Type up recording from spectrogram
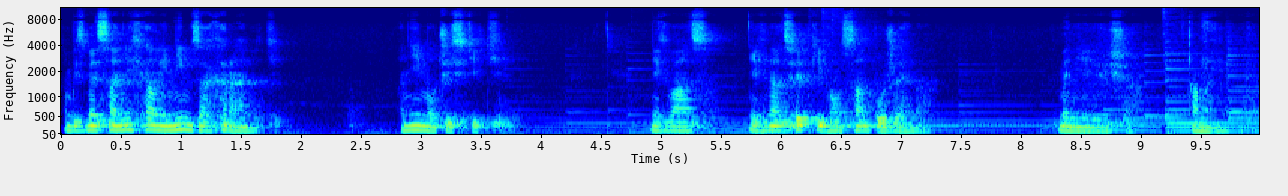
Aby sme sa nechali ním zachrániť a ním očistiť. Nech vás, nech nás všetkých On sám požehná. Mene Ježiša. Amen.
